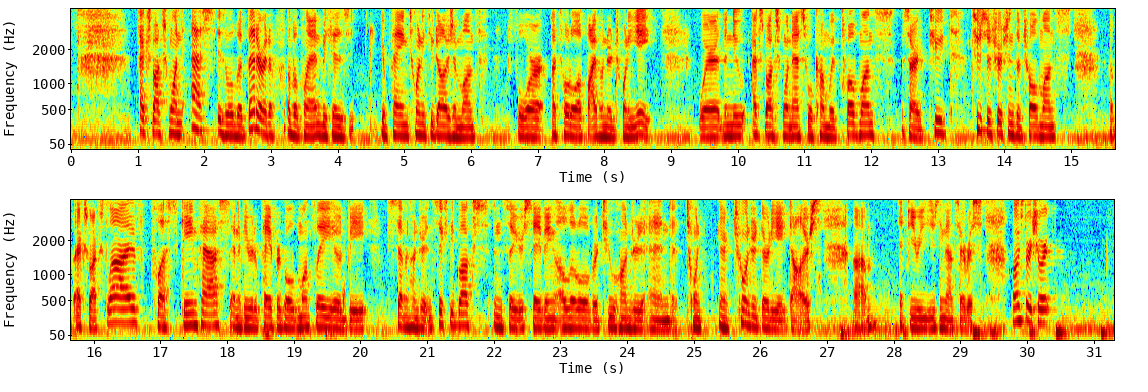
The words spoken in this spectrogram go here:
Xbox One S is a little bit better of a plan because you're paying $22 a month for a total of 528 where the new Xbox One S will come with 12 months, sorry, two two subscriptions of 12 months of Xbox Live plus Game Pass, and if you were to pay for gold monthly, it would be 760 bucks, and so you're saving a little over 220 or 238 dollars um, if you're using that service. Long story short,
